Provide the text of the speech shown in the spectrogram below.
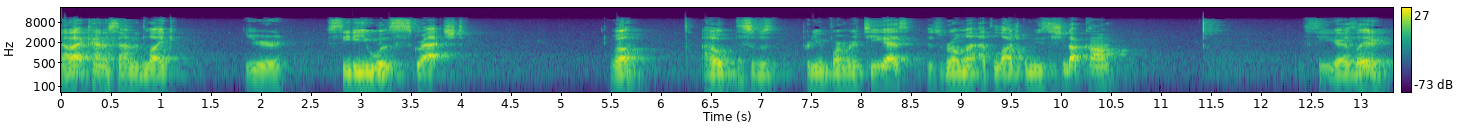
Now that kind of sounded like your CD was scratched. Well, I hope this was pretty informative to you guys. This is Roma at thelogicalmusician.com. See you guys later.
